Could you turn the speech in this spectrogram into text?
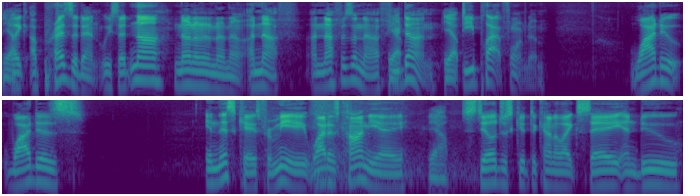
Yeah. like a president we said no no no no no no enough enough is enough you're Yep. done Yep. deplatformed him why do why does in this case for me why does Kanye Yeah. still just get to kind of like say and do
